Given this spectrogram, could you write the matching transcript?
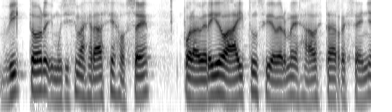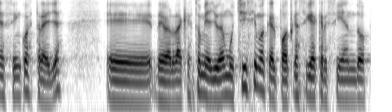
Víctor, y muchísimas gracias, José por haber ido a iTunes y de haberme dejado esta reseña de 5 estrellas. Eh, de verdad que esto me ayuda muchísimo a que el podcast siga creciendo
